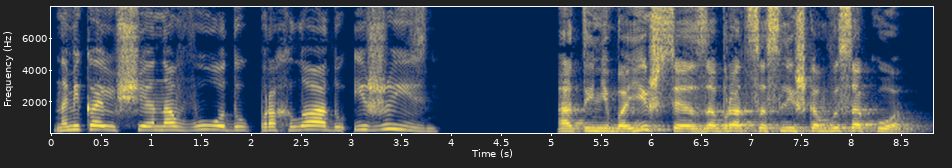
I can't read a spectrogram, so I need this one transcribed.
намекающее на воду, прохладу и жизнь. А ты не боишься забраться слишком высоко?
